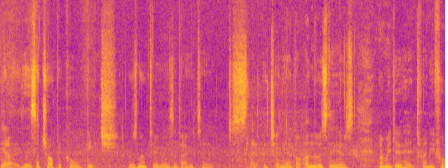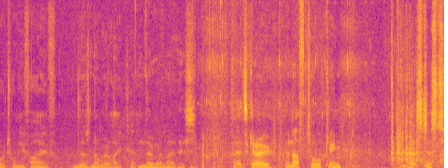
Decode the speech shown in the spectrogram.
you know, it's a tropical beach. There's no two ways about it. Just slightly chillier, but on those days when we do hit 24, 25, there's nowhere like it. Nowhere like this. Let's go. Enough talking. Let's just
